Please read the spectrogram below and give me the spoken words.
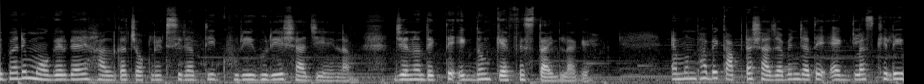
এবারে মগের গায়ে হালকা চকলেট সিরাপ দিয়ে ঘুরিয়ে ঘুরিয়ে সাজিয়ে নিলাম, যেন দেখতে একদম ক্যাফে স্টাইল লাগে। এমনভাবে কাপটা সাজাবেন যাতে এক গ্লাস খেলেই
